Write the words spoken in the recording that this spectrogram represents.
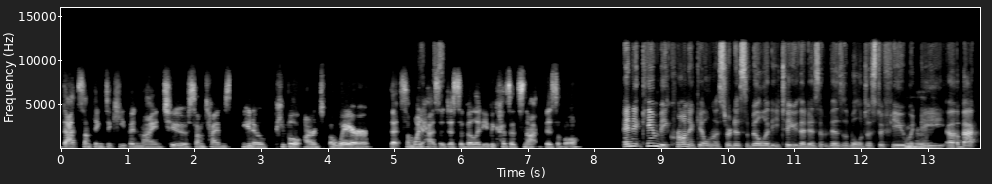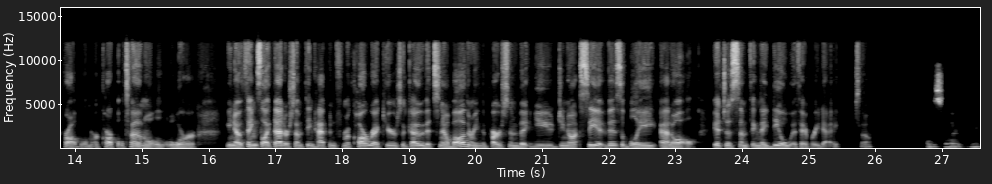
that's something to keep in mind too. Sometimes you know people aren't aware that someone yes. has a disability because it's not visible and it can be chronic illness or disability too that isn't visible. Just a few mm-hmm. would be a back problem or carpal tunnel or, you know, things like that, or something happened from a car wreck years ago that's now bothering the person, but you do not see it visibly at all. It's just something they deal with every day. So, absolutely.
